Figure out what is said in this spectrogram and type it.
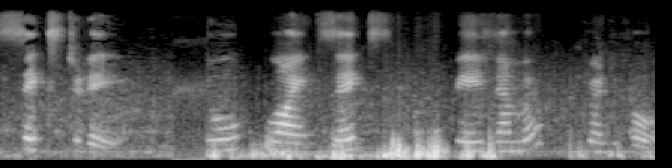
2.6 today. 2.6 page number 24.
